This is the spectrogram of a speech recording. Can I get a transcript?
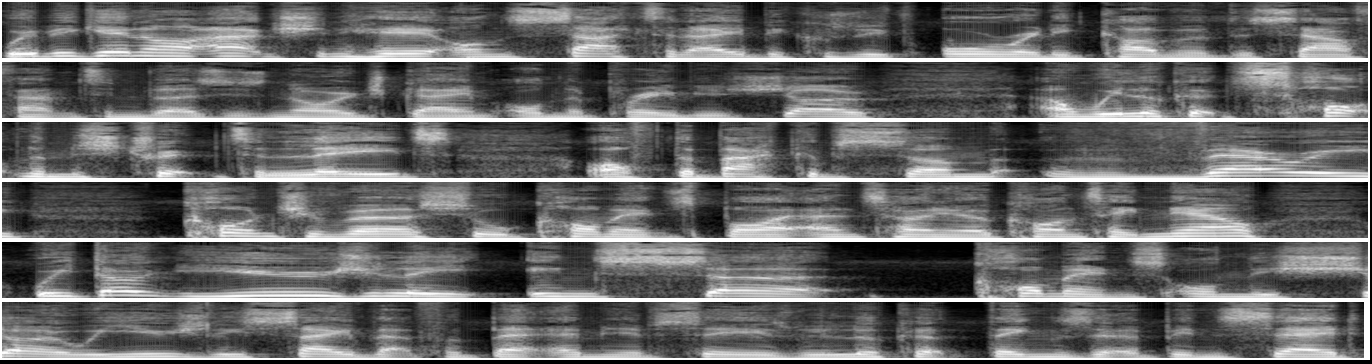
We begin our action here on Saturday because we've already covered the Southampton versus Norwich game on the previous show. And we look at Tottenham's trip to Leeds off the back of some very controversial comments by Antonio Conte. Now, we don't usually insert comments on this show. We usually save that for Bet MUFC as we look at things that have been said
